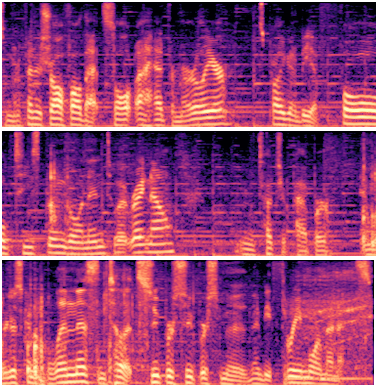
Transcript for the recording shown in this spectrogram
So I'm gonna finish off all that salt I had from earlier. It's probably gonna be a full teaspoon going into it right now. And a touch of pepper. And we're just gonna blend this until it's super, super smooth, maybe three more minutes.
